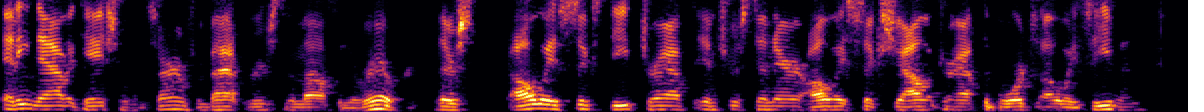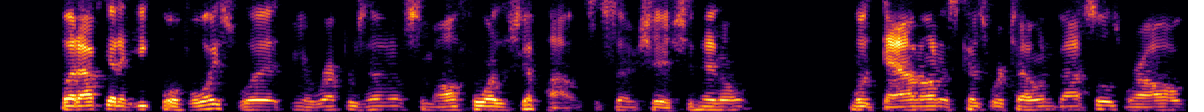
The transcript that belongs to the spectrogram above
any navigation concern from Baton Rouge to the mouth of the river. There's always six deep draft interest in there, always six shallow draft. The board's always even. But I've got an equal voice with you know representatives from all four of the Ship Pilots Association. They don't look down on us because we're towing vessels. We're all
